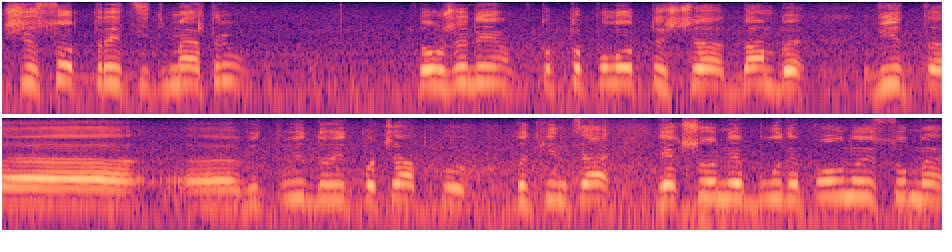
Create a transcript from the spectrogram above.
630 метрів довжини, тобто полотнища дамби від, е, е, відповідно від початку до кінця. Якщо не буде повної суми,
